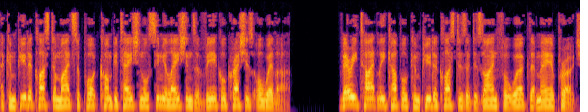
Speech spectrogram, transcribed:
a computer cluster might support computational simulations of vehicle crashes or weather. Very tightly coupled computer clusters are designed for work that may approach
